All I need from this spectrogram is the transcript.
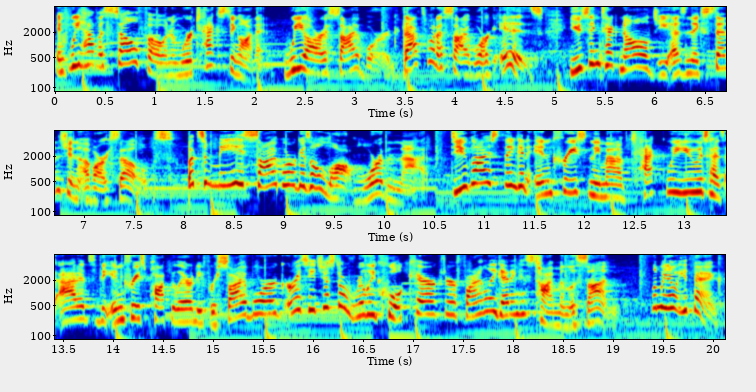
If we have a cell phone and we're texting on it, we are a cyborg. That's what a cyborg is, using technology as an extension of ourselves. But to me, cyborg is a lot more than that. Do you guys think an increase in the amount of tech we use has added to the increased popularity for Cyborg, or is he just a really cool character finally getting his time in the sun? Let me know what you think.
